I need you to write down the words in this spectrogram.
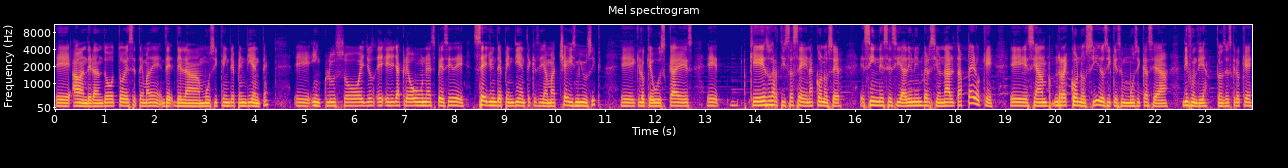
eh, abanderando todo ese tema de, la música independiente. Eh, incluso ellos, e- ella creó una especie de sello independiente que se llama Chase Music, eh, que lo que busca es eh, que esos artistas se den a conocer eh, sin necesidad de una inversión alta, pero que sean reconocidos y que su música sea difundida. Entonces creo que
